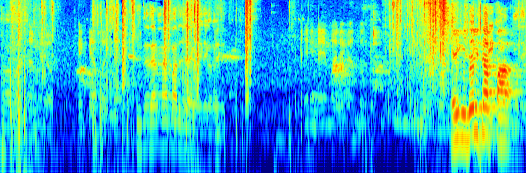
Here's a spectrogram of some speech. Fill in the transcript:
हाँ बचा है। इधर मैं मर जाएगा देखो ये। नहीं नहीं मरेगा तो एक इधर ही था पा हूँ है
